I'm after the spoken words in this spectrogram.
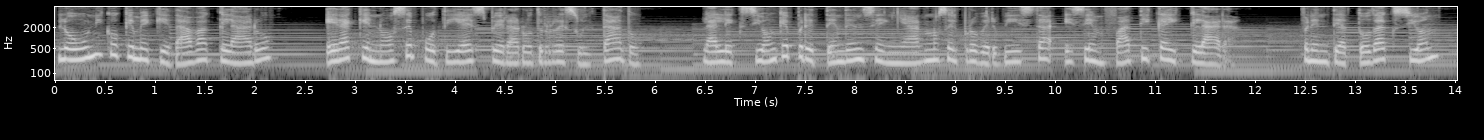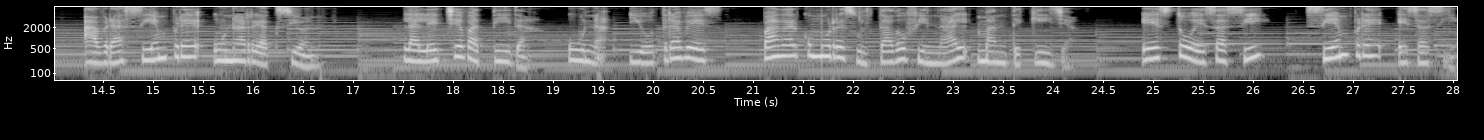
Lo único que me quedaba claro era que no se podía esperar otro resultado. La lección que pretende enseñarnos el proverbista es enfática y clara. Frente a toda acción, habrá siempre una reacción. La leche batida, una y otra vez va a dar como resultado final mantequilla. Esto es así, siempre es así.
